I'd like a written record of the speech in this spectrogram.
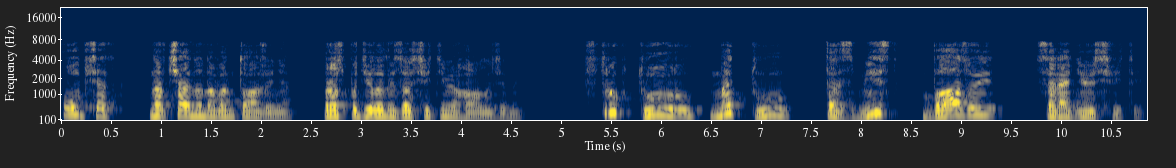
обсяг навчального навантаження, розподілений за освітніми галузями, структуру, мету та зміст базової середньої освіти.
